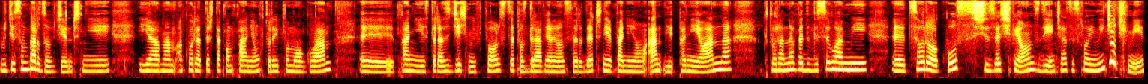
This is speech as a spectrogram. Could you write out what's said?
Ludzie są bardzo wdzięczni. Ja mam akurat też taką panią, której pomogłam. Y, Pani jest teraz z dziećmi w Polsce. Pozdrawiam ją serdecznie. Pani, Joan, pani Joanna, która nawet wysyła mi y, co roku z, ze świąt zdjęcia ze swoimi dziećmi.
